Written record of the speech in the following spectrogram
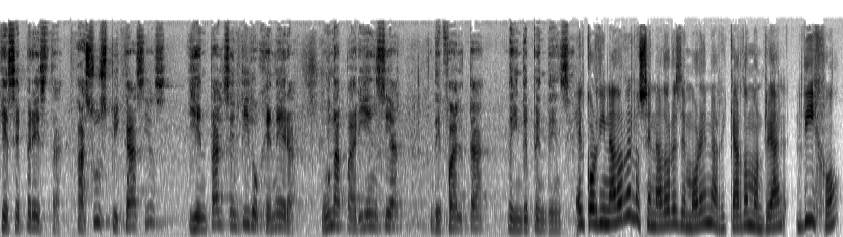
que se presta a suspicacias y en tal sentido genera una apariencia de falta independencia. El coordinador de los senadores de Morena, Ricardo Monreal, dijo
